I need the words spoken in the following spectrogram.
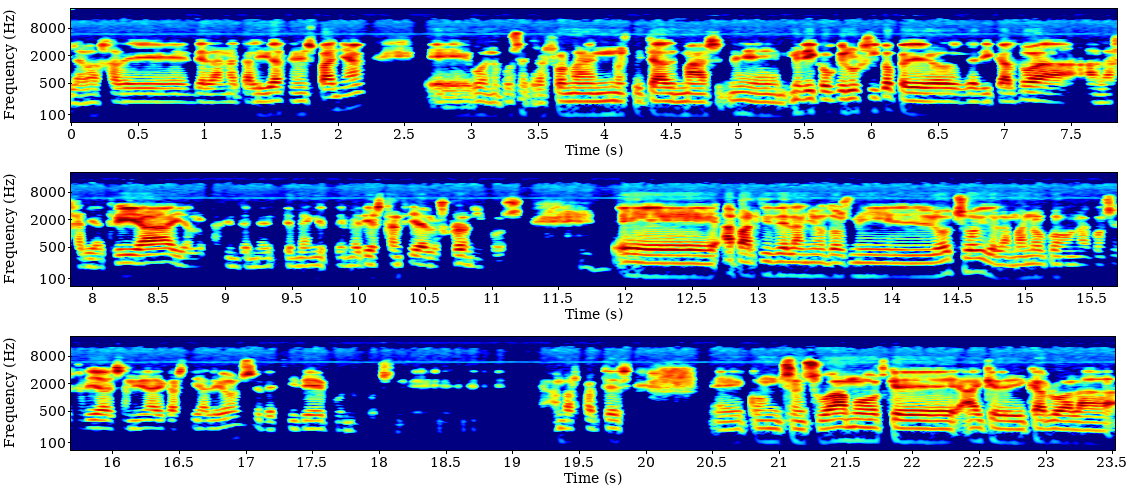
la baja de, la natalidad en España, eh, bueno, pues se transforma en un hospital más eh, médico-quirúrgico, pero dedicado a, la geriatría y a los pacientes de, media estancia y a los crónicos. Eh, a partir del año 2008 y de la mano con la Consejería de Sanidad de Castilla y León, se decide, bueno, pues ambas partes eh, consensuamos que hay que dedicarlo a la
